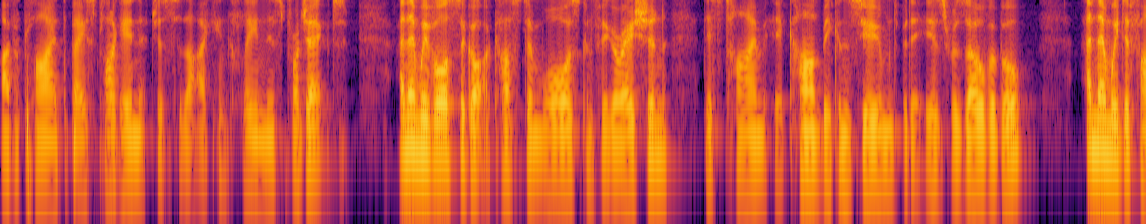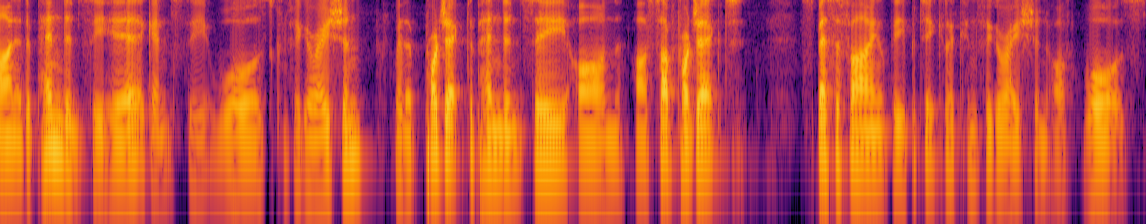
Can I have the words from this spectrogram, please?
I've applied the base plugin just so that I can clean this project. And then we've also got a custom wars configuration. This time it can't be consumed, but it is resolvable. And then we define a dependency here against the wars configuration with a project dependency on our subproject, specifying the particular configuration of wars.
